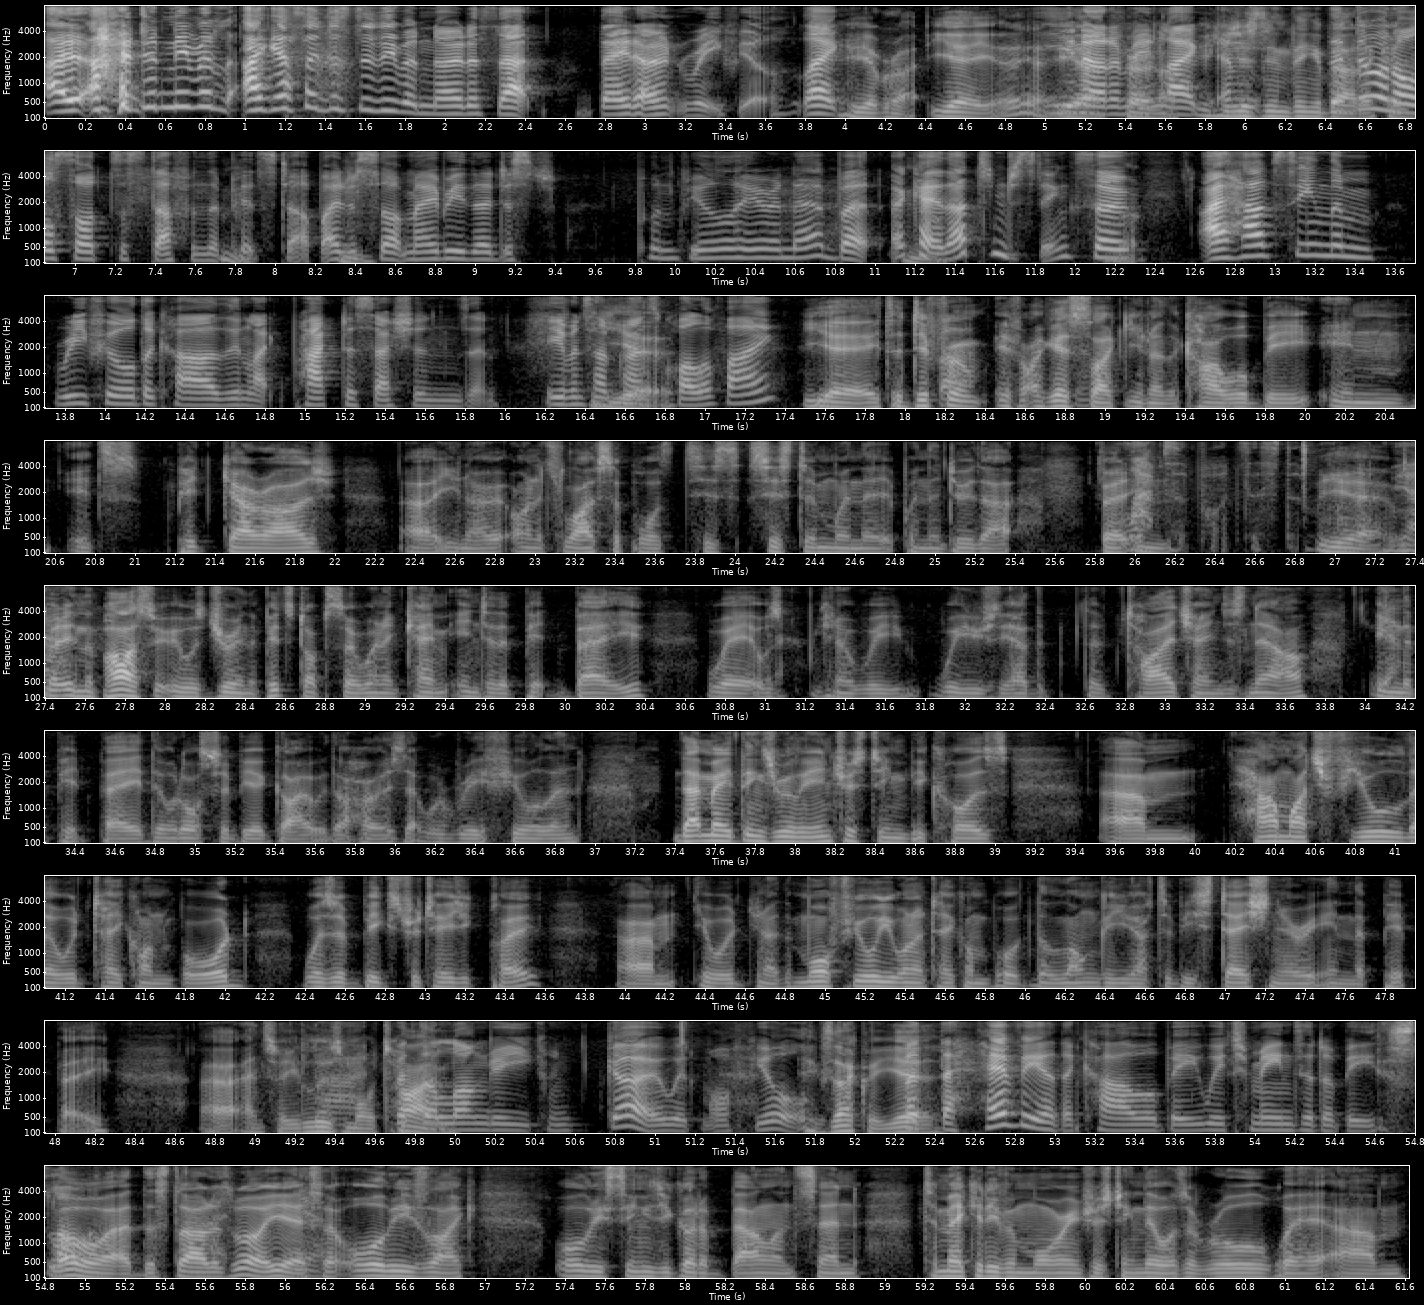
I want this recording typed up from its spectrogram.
I I didn't even. I guess I just didn't even notice that they don't refuel. Like yeah, right. Yeah, yeah, yeah. you yeah, know what I mean? enough. Like you just didn't think about they're doing all sorts of stuff in the Mm. pit stop. I just thought maybe they're just putting fuel here and there. But Mm. okay, that's interesting. So. I have seen them refuel the cars in like practice sessions and even sometimes Yeah. qualifying. Yeah, it's a different. if I guess yeah. like you know the car will be in its pit garage, uh, you know, on its life support sys- system when they when they do that. But Life in, support system. yeah, but in the past it was during the pit stop. So when it came into the pit bay, where it was, you know, we we usually had the, the tire changes. Now in Yeah. the pit bay, there would also be a guy with a hose that would refuel, and that made things really interesting because um, how much fuel they would take on board was a big strategic play. Um, it would, you know, the more fuel you want to take on board, the longer you have to be stationary in the pit bay, uh, and so you lose Right, more But time. the longer you can go with more fuel. exactly, yeah. But the heavier the car will be, which means it'll be slower slower. at the start as well. Yeah. yeah. So all these like all these things you got to balance, and to make it even more interesting, there was a rule where um,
